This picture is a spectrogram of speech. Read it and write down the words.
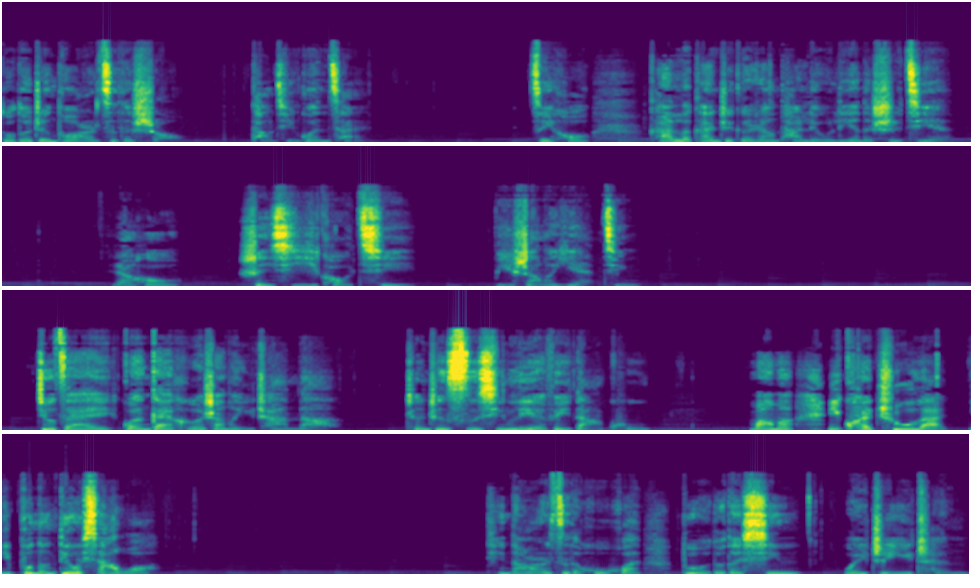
朵朵挣脱儿子的手，躺进棺材。最后，看了看这个让他留恋的世界，然后深吸一口气，闭上了眼睛。就在棺盖合上的一刹那，程程撕心裂肺大哭：“妈妈，你快出来！你不能丢下我！”听到儿子的呼唤，朵朵的心为之一沉。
